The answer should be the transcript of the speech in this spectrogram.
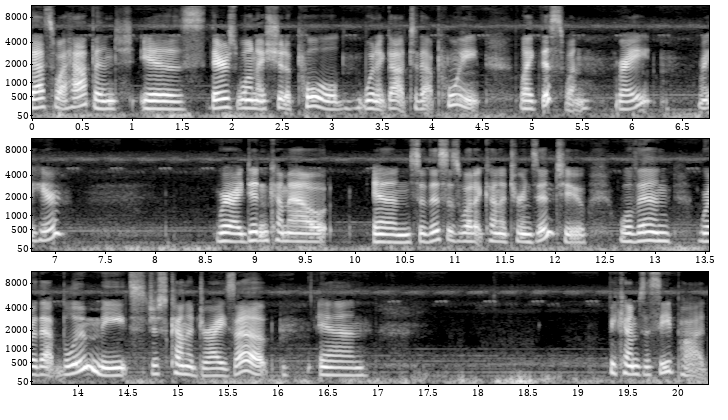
that's what happened is there's one I should have pulled when it got to that point, like this one, right? Right here, where I didn't come out. And so this is what it kind of turns into. Well, then where that bloom meets just kind of dries up and becomes a seed pod.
